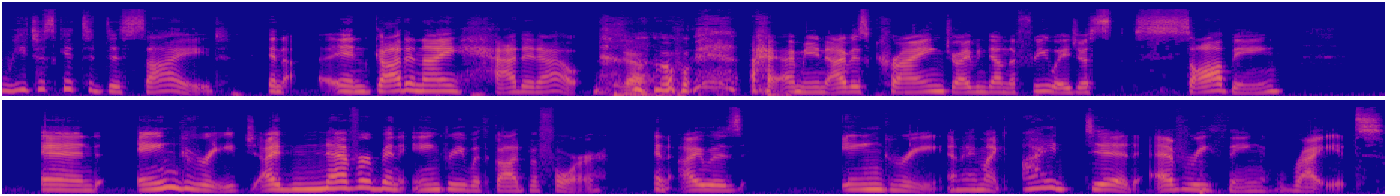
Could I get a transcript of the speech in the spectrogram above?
we just get to decide. And and God and I had it out. Yeah. I, I mean, I was crying driving down the freeway, just sobbing. And angry. I'd never been angry with God before. And I was angry. And I'm like, I did everything right.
